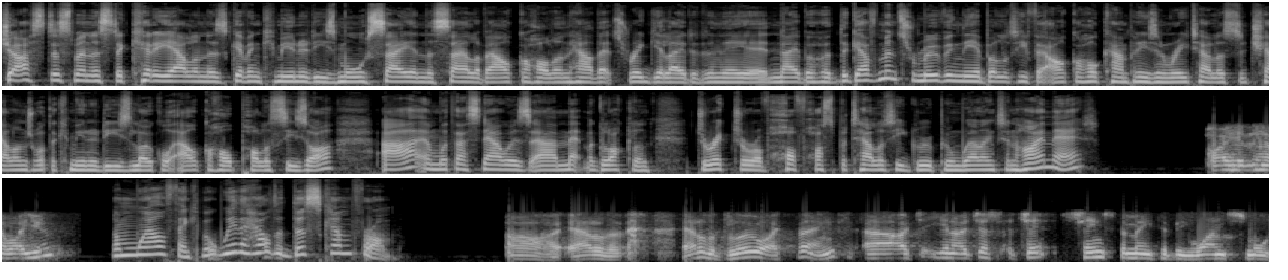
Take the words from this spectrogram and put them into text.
Justice Minister Kiri Allen is giving communities more say in the sale of alcohol and how that's regulated in their neighbourhood. The government's removing the ability for alcohol companies and retailers to challenge what the community's local alcohol policies are. are. And with us now is uh, Matt McLaughlin, Director of Hoff Hospitality Group in Wellington. Hi, Matt. Hi, Heather. How are you? I'm well, thank you. But where the hell did this come from? Oh, out of the out of the blue, I think. Uh, you know, just it seems to me to be one small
